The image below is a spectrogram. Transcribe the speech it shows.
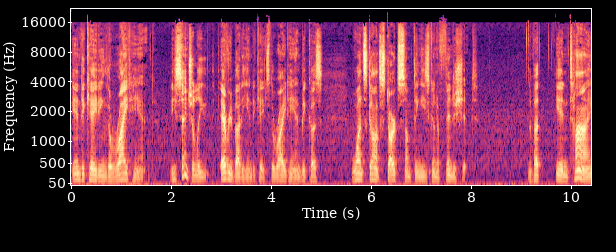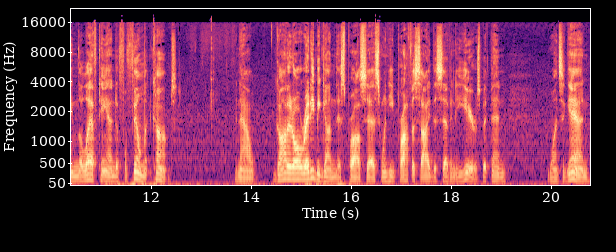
indicating the right hand essentially everybody indicates the right hand because once God starts something, he's going to finish it. But in time, the left hand of fulfillment comes. Now, God had already begun this process when he prophesied the 70 years, but then once again,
